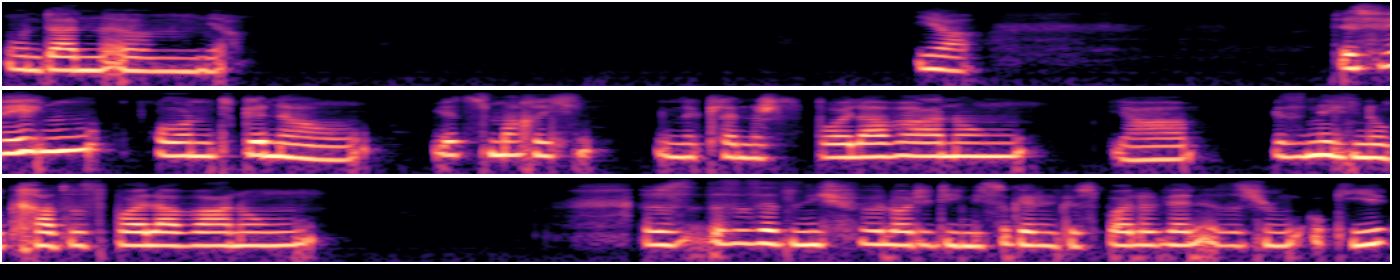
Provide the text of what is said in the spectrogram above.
und dann, ähm, ja. Ja. Deswegen und genau. Jetzt mache ich eine kleine Spoilerwarnung. Ja, ist nicht nur krasse Spoilerwarnung. Also das ist jetzt nicht für Leute, die nicht so gerne gespoilert werden, ist es schon okay.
